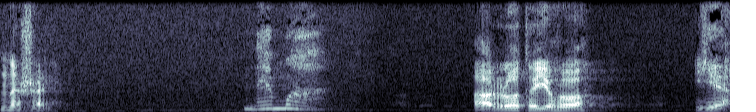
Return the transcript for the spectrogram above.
на жаль. Нема. А рота його є.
